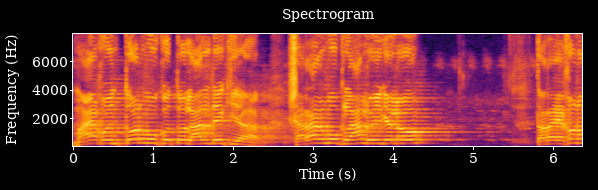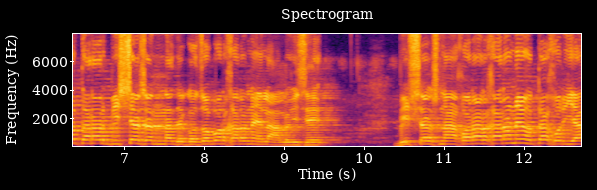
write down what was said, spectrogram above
মায়ে কইন, তোর মুখ তো লাল দেখিয়ার। সারার মুখ লাল হয়ে গেল। তারা এখনও তারার বিশ্বাস আন না যে গজবর কারণে লাল হইছে। বিশ্বাস না করার কারণে ওটা করিয়া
